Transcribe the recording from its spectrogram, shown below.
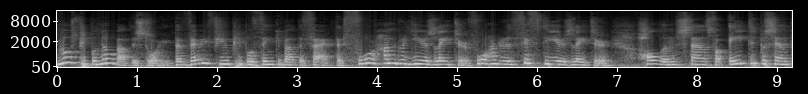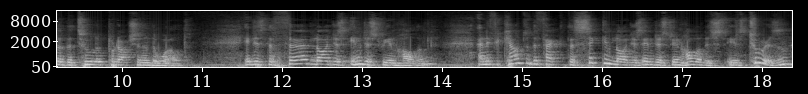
Most people know about this story, but very few people think about the fact that 400 years later, 450 years later, Holland stands for 80% of the tulip production in the world. It is the third largest industry in Holland and if you counter the fact that the second largest industry in Holland is, is tourism,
